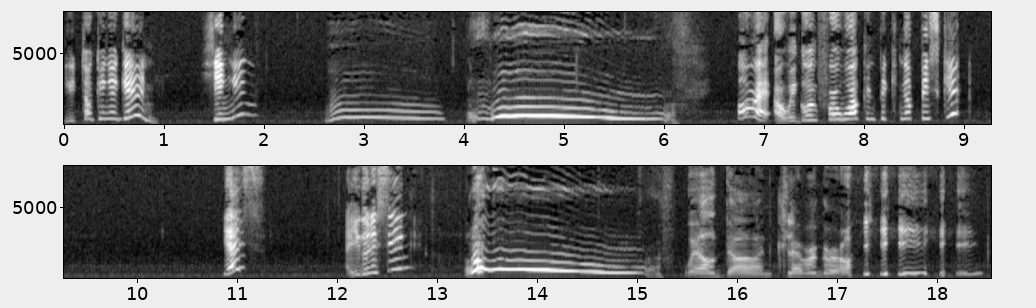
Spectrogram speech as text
You talking again? Singing? Mm-hmm. All right, are we going for a walk and picking up biscuit? Yes? Are you gonna sing? Well done, clever girl.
